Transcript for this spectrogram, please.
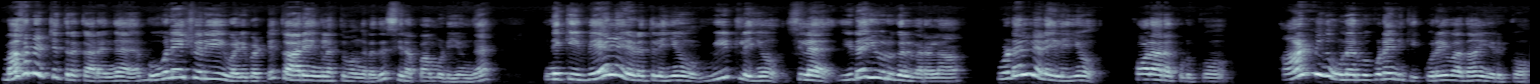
மக நட்சத்திரக்காரங்க புவனேஸ்வரியை வழிபட்டு காரியங்களை துவங்கிறது சிறப்பாக முடியுங்க. இன்னைக்கு வேலை இடத்துலையும் வீட்லேயும் சில இடையூறுகள் வரலாம். உடல்நிலையிலையும் கோளாறை கொடுக்கும். ஆன்மீக உணர்வு கூட இன்னைக்கு குறைவாக தான் இருக்கும்.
